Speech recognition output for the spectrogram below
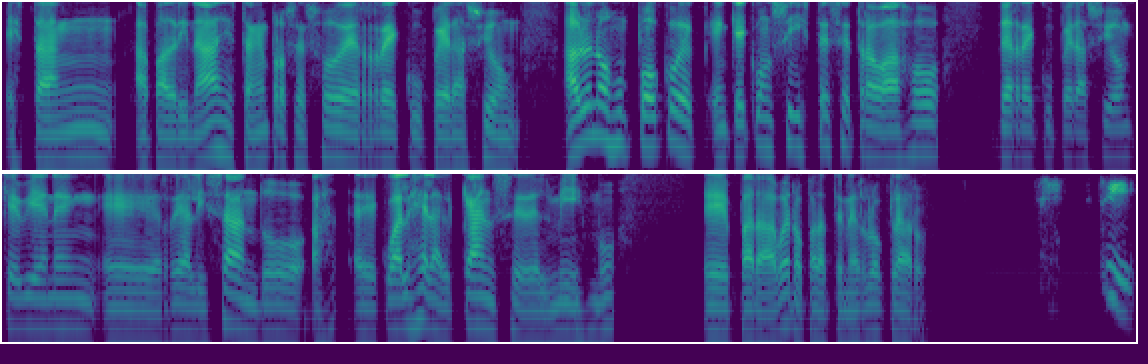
están apadrinadas y están en proceso de recuperación. Háblenos un poco de en qué consiste ese trabajo de recuperación que vienen eh, realizando, eh, cuál es el alcance del mismo, eh, para, bueno, para tenerlo claro. Sí,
